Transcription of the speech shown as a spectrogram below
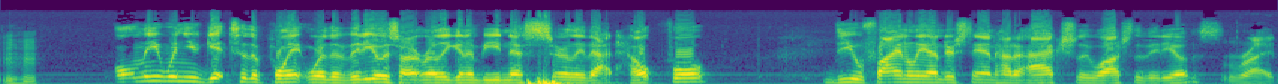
Mhm. Only when you get to the point where the videos aren't really going to be necessarily that helpful do you finally understand how to actually watch the videos, Right.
